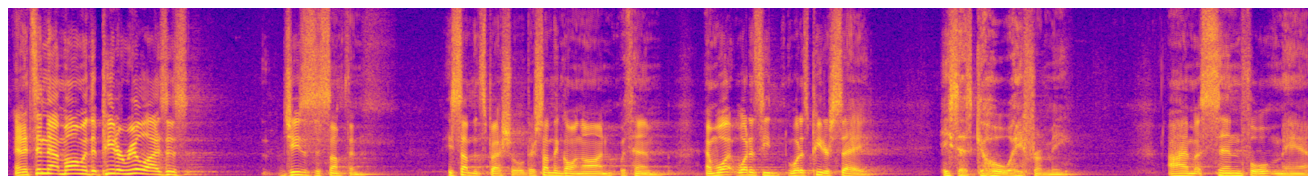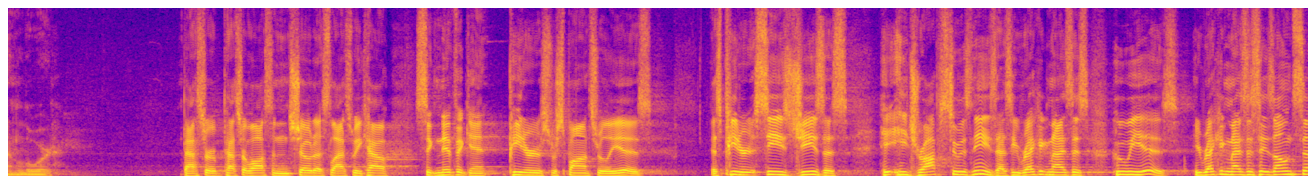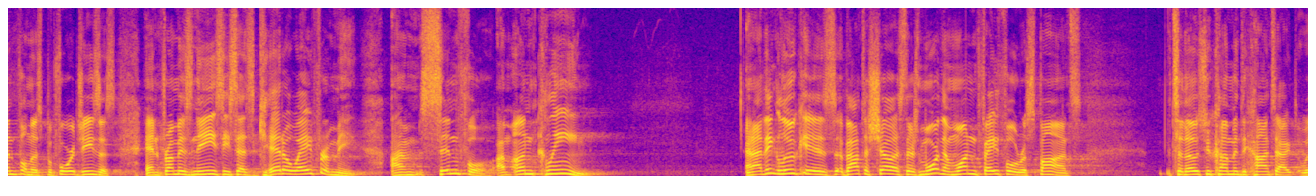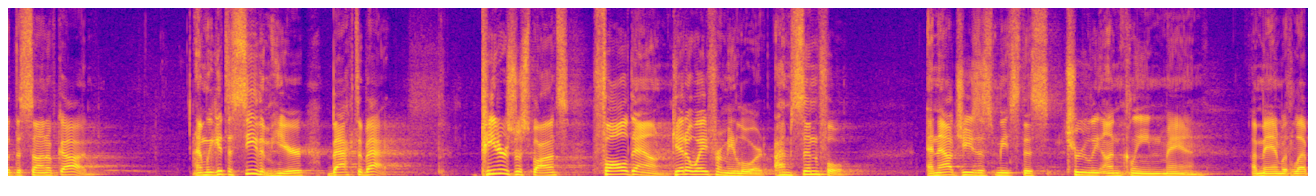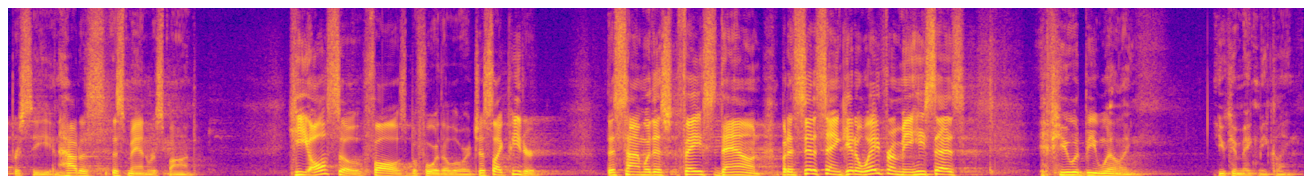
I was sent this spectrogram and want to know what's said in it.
And it's in that moment that Peter realizes Jesus is something. He's something special. There's something going on with him. And what, what, does he, what does Peter say? He says, Go away from me. I'm a sinful man, Lord. Pastor, Pastor Lawson showed us last week how significant Peter's response really is. As Peter sees Jesus, he, he, drops to his knees as he recognizes who he is. He recognizes his own sinfulness before Jesus. And from his knees, he says, Get away from me. I'm sinful. I'm unclean. And I think Luke is about to show us there's more than one faithful response to those who come into contact with the Son of God. And we get to see them here back to back. Peter's response fall down, get away from me, Lord. I'm sinful. And now Jesus meets this truly unclean man, a man with leprosy. And how does this man respond? He also falls before the Lord, just like Peter, this time with his face down. But instead of saying, Get away from me, he says, If you would be willing, you can make me clean.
